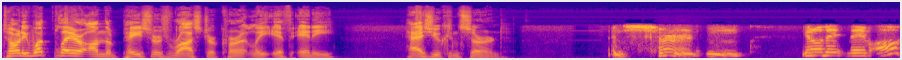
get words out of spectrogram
Tony, what player on the Pacers roster currently, if any, has you concerned? Concerned? Hmm. You know, they they've all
